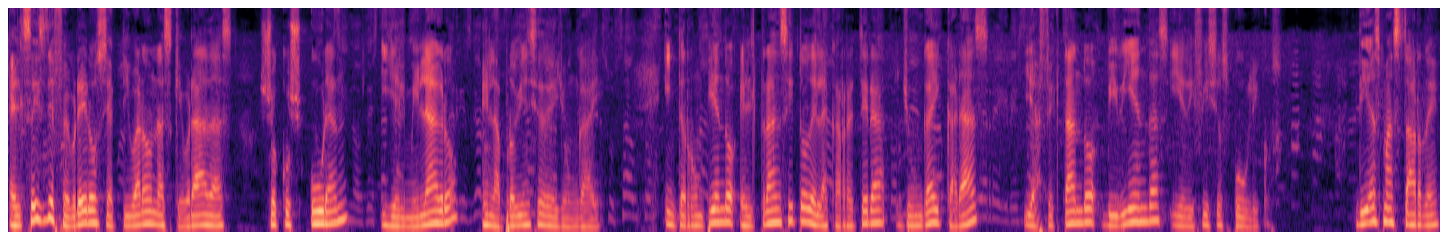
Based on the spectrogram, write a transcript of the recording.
El 6 de febrero se activaron las quebradas Shokush Uran y El Milagro en la provincia de Yungay, interrumpiendo el tránsito de la carretera Yungay-Caraz y afectando viviendas y edificios públicos. Días más tarde,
